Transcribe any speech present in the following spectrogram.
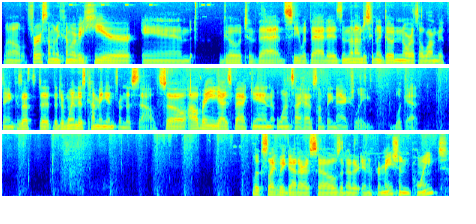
well, first I'm going to come over here and go to that and see what that is. And then I'm just going to go north along the thing because that's the, the wind is coming in from the south. So I'll bring you guys back in once I have something to actually look at. Looks like we got ourselves another information point.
